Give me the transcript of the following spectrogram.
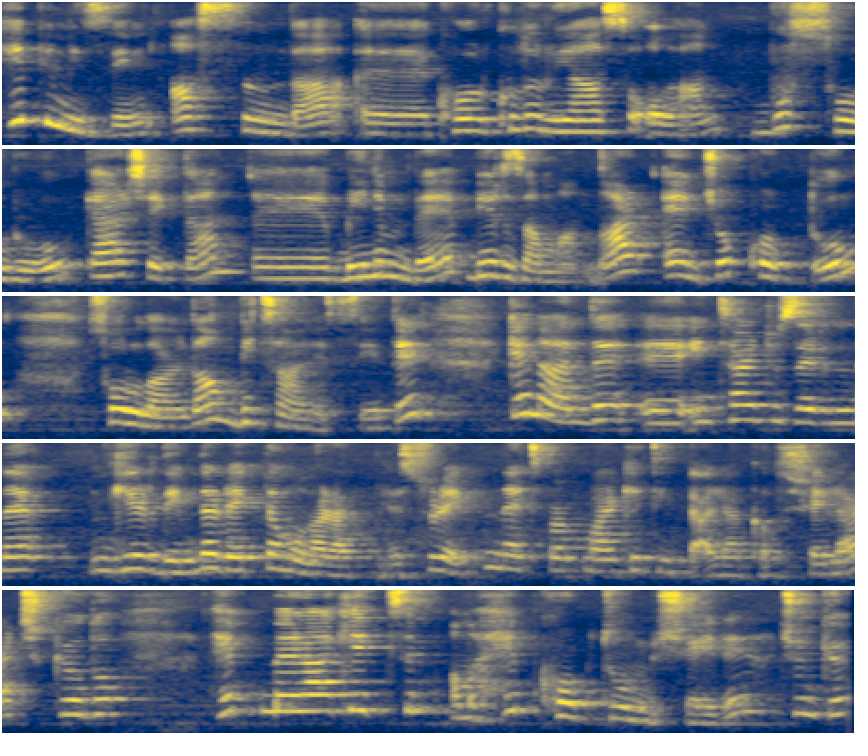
Hepimizin aslında e, korkulu rüyası olan bu soru gerçekten e, benim de bir zamanlar en çok korktuğum sorulardan bir tanesiydi. Genelde e, internet üzerinde girdiğimde reklam olarak bile sürekli network marketing ile alakalı şeyler çıkıyordu. Hep merak ettim ama hep korktuğum bir şeydi. Çünkü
